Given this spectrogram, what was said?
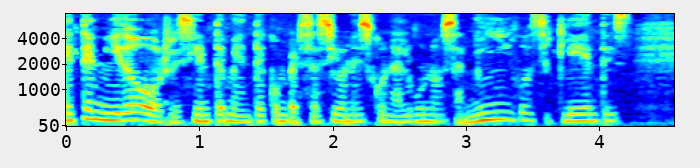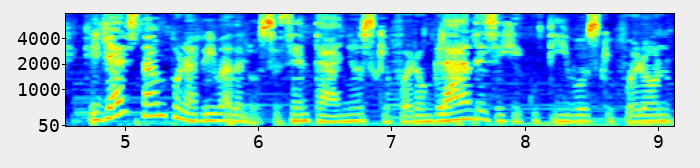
He tenido recientemente conversaciones con algunos amigos y clientes que ya están por arriba de los 60 años, que fueron grandes ejecutivos, que fueron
